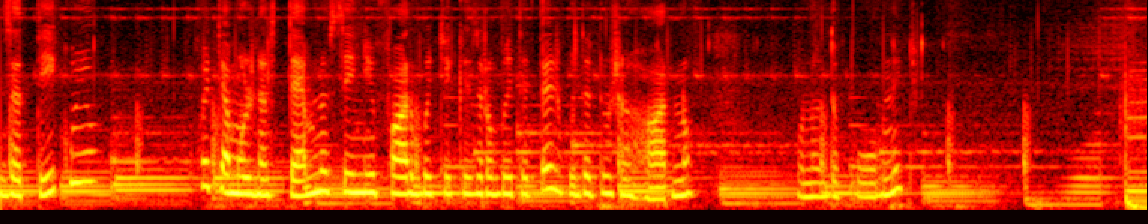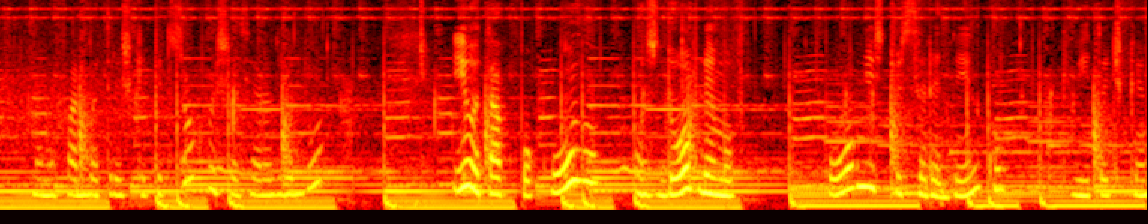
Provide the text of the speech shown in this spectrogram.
затикую. Хоча можна темно-синю фарбу тільки зробити, теж буде дуже гарно. Воно доповнить. Фарба трішки підсохла, зараз я розведу. І отак по колу оздоблюємо повністю серединку квіточки.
